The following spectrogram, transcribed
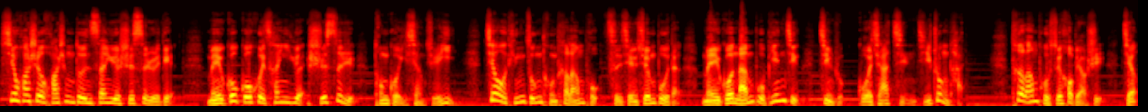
新华社华盛顿三月十四日电，美国国会参议院十四日通过一项决议，叫停总统特朗普此前宣布的美国南部边境进入国家紧急状态。特朗普随后表示将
